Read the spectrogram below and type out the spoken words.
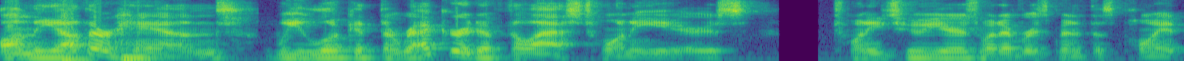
On the other hand we look at the record of the last 20 years 22 years, whatever it's been at this point,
